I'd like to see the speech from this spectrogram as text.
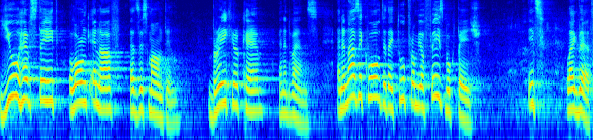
You have stayed long enough at this mountain. Break your camp and advance. And another quote that I took from your Facebook page it's like that.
